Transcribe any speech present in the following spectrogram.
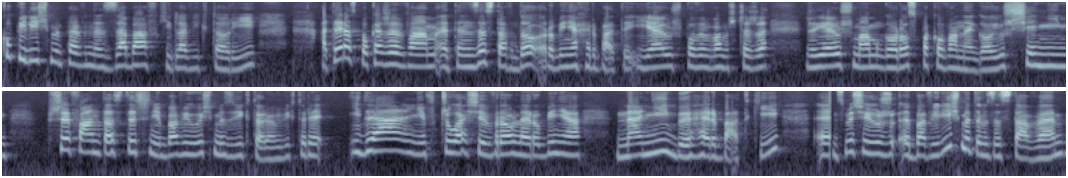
kupiliśmy pewne zabawki dla Wiktorii, a teraz pokażę Wam ten zestaw do robienia herbaty. I ja już powiem Wam szczerze, że ja już mam go rozpakowanego, już się nim przefantastycznie bawiłyśmy z Wiktorią. Wiktoria idealnie wczuła się w rolę robienia na niby herbatki, e, więc my się już bawiliśmy tym zestawem.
